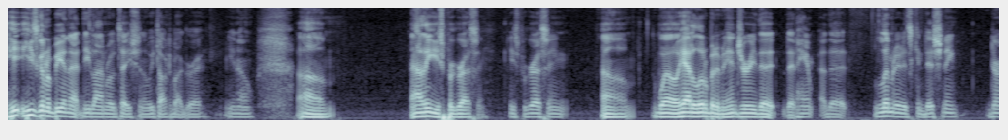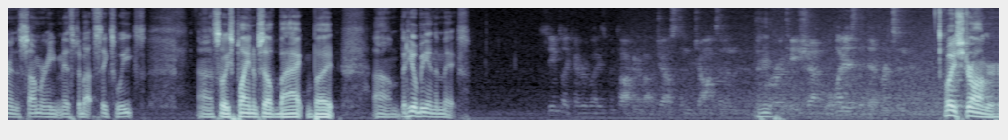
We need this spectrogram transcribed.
he he's going to be in that D line rotation that we talked about, Greg. You know, um, I think he's progressing. He's progressing. Um, well, he had a little bit of an injury that that ham- that limited his conditioning during the summer. He missed about six weeks. Uh, so he's playing himself back, but um, but he'll be in the mix. Seems like everybody's been talking about Justin Johnson and Mm-hmm. the growth he's what is the Well, he's stronger.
